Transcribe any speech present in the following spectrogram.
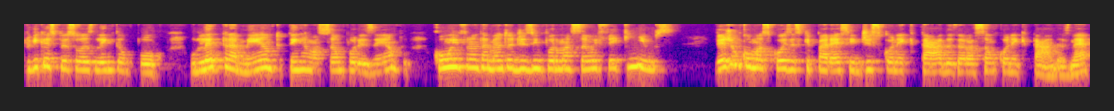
por que, que as pessoas leem tão pouco? O letramento tem relação, por exemplo, com o enfrentamento enfrentamento à desinformação e fake news. Vejam como as coisas que parecem desconectadas, elas são conectadas, né?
